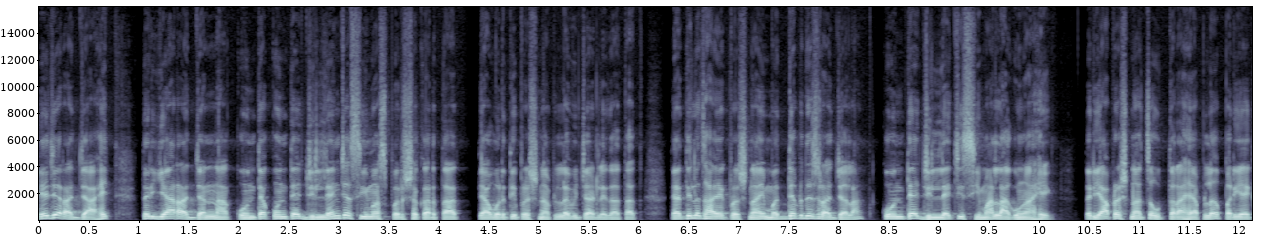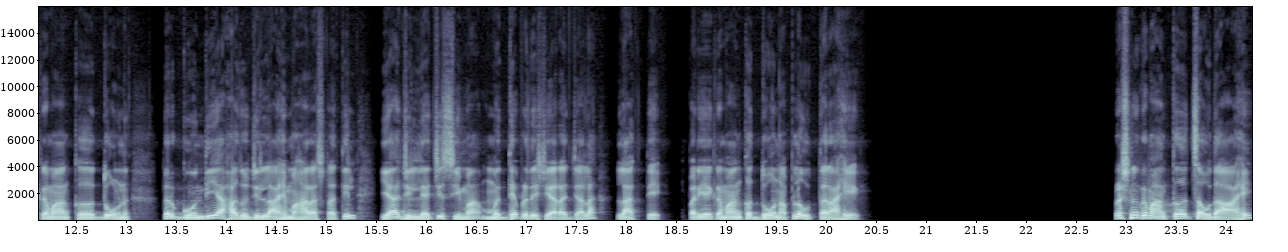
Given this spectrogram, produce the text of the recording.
हे जे राज्य आहेत तर या राज्यांना कोणत्या कोणत्या जिल्ह्यांच्या सीमा स्पर्श करतात? त्यावरती प्रश्न आपल्याला विचारले जातात. त्यातीलच हा एक प्रश्न आहे. मध्य प्रदेश राज्याला कोणत्या जिल्ह्याची सीमा लागून आहे? तर या प्रश्नाचं उत्तर आहे आपलं पर्याय क्रमांक दोन. तर गोंदिया हा जो जिल्हा आहे महाराष्ट्रातील या जिल्ह्याची सीमा मध्य प्रदेश या राज्याला लागते. पर्याय क्रमांक दोन आपलं उत्तर आहे. प्रश्न क्रमांक चौदा आहे.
